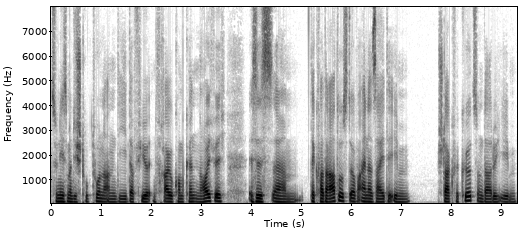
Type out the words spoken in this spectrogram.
zunächst mal die Strukturen an, die dafür in Frage kommen könnten. Häufig ist es ähm, der Quadratus, der auf einer Seite eben stark verkürzt und dadurch eben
